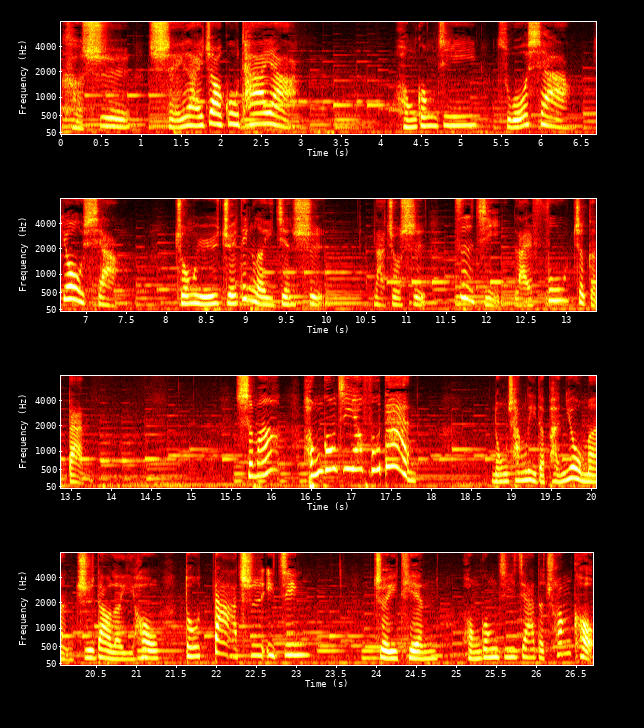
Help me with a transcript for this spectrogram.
可是谁来照顾它呀？红公鸡左想右想，终于决定了一件事，那就是自己来孵这个蛋。什么？红公鸡要孵蛋？农场里的朋友们知道了以后，都大吃一惊。这一天，红公鸡家的窗口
